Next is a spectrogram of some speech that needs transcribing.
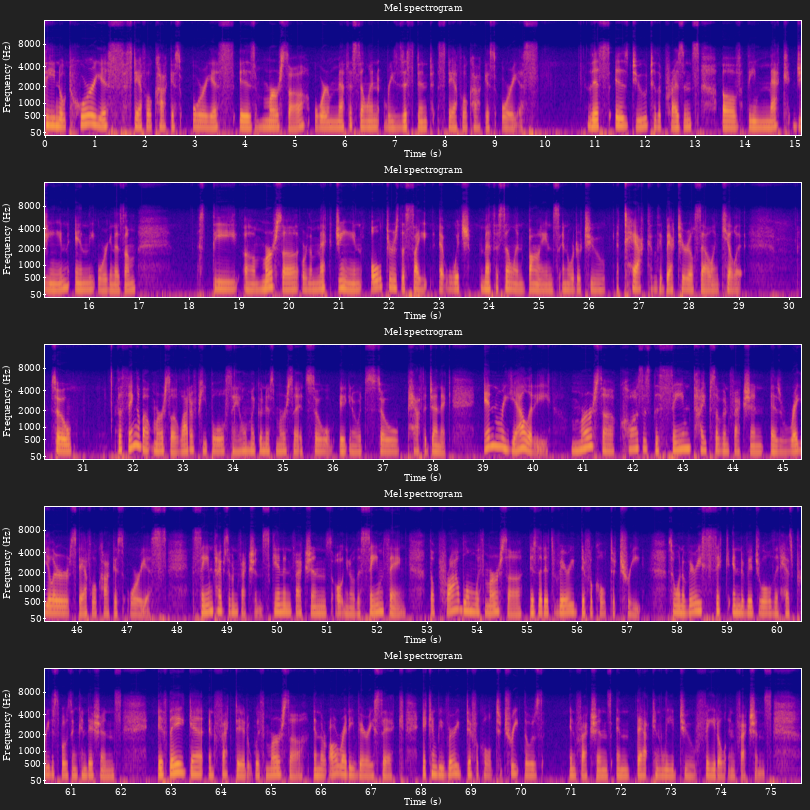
The notorious Staphylococcus aureus is MRSA or methicillin resistant Staphylococcus aureus. This is due to the presence of the MEC gene in the organism. The um, MRSA or the MEC gene alters the site at which methicillin binds in order to attack the bacterial cell and kill it. So the thing about MRSA, a lot of people say, "Oh my goodness, MRSA, it's so it, you know, it's so pathogenic." In reality, MRSA causes the same types of infection as regular Staphylococcus aureus. The same types of infections, skin infections, all, you know, the same thing. The problem with MRSA is that it's very difficult to treat. So in a very sick individual that has predisposing conditions, if they get infected with MRSA and they're already very sick, it can be very difficult to treat those infections and that can lead to fatal infections.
